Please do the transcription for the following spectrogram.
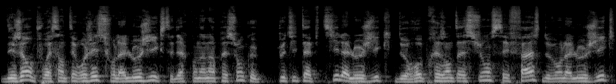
Déjà, on pourrait s'interroger sur la logique, c'est-à-dire qu'on a l'impression que petit à petit, la logique de représentation s'efface devant la logique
